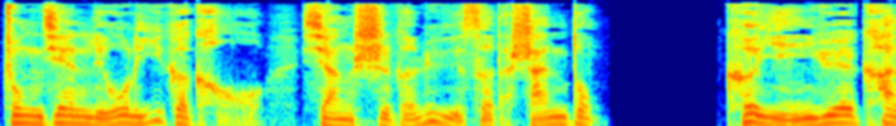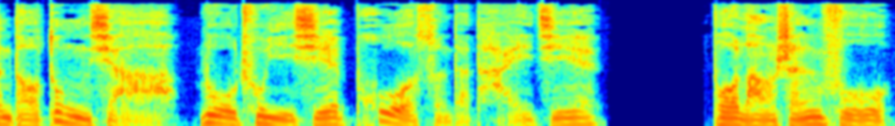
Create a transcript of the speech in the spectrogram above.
中间留了一个口，像是个绿色的山洞，可隐约看到洞下露出一些破损的台阶。布朗神父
